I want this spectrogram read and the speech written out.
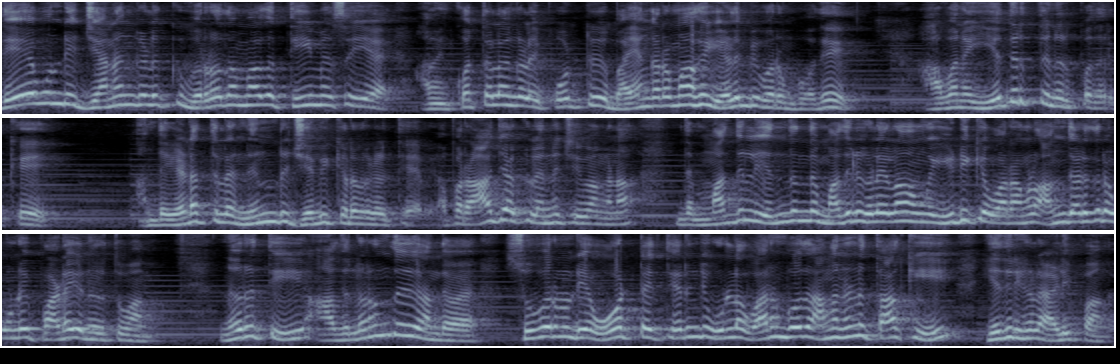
தேவனுடைய ஜனங்களுக்கு விரோதமாக தீமை செய்ய அவன் கொத்தளங்களை போட்டு பயங்கரமாக எழும்பி வரும்போது அவனை எதிர்த்து நிற்பதற்கு அந்த இடத்துல நின்று ஜெபிக்கிறவர்கள் தேவை. அப்போ ராஜாக்கள் என்ன செய்வாங்கன்னா இந்த மதில் எந்தெந்த மதில்களெல்லாம் அவங்க இடிக்க வராங்களோ அந்த இடத்துல கொண்டு போய் படையை நிறுத்துவாங்க. நிறுத்தி அதிலிருந்து அந்த சுவரனுடைய ஓட்டை தெரிஞ்சு உள்ளே வரும்போது அங்கே நின்று தாக்கி எதிரிகளை அழிப்பாங்க.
